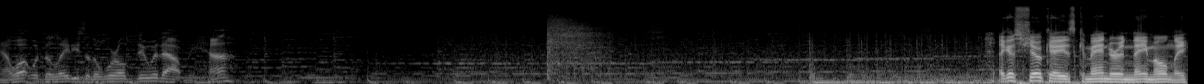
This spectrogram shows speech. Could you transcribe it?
Now what would the ladies of the world do without me, huh? I guess Shoke is commander in name only.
